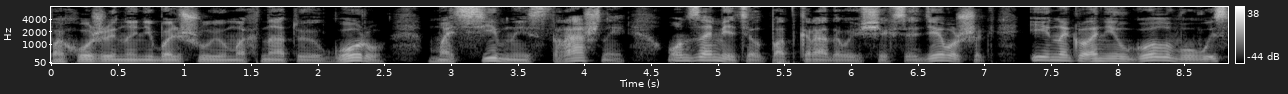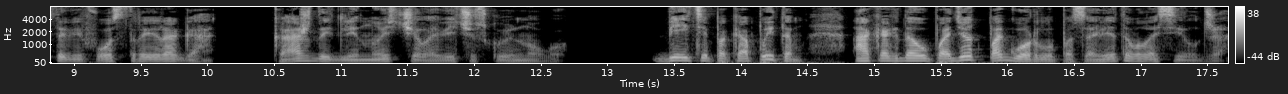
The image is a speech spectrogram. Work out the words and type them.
Похожий на небольшую мохнатую гору, массивный и страшный, он заметил подкрадывающихся девушек и наклонил голову, выставив острые рога, каждый длиной с человеческую ногу. «Бейте по копытам, а когда упадет, по горлу», — посоветовала Силджа.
